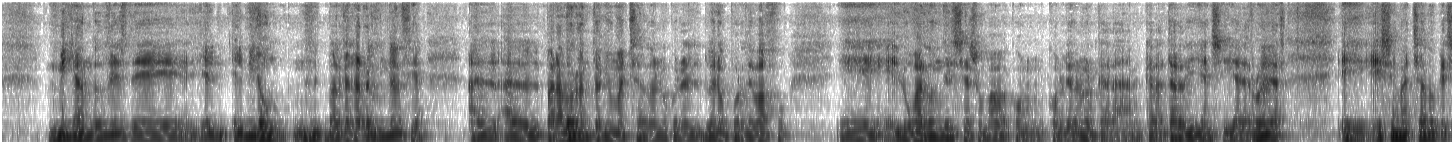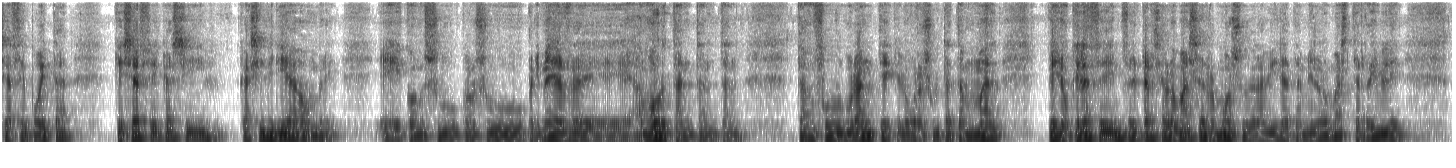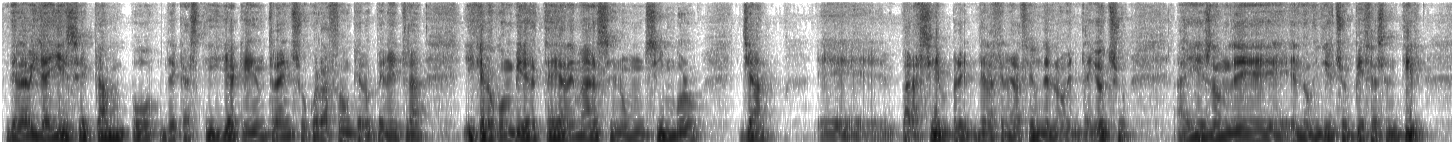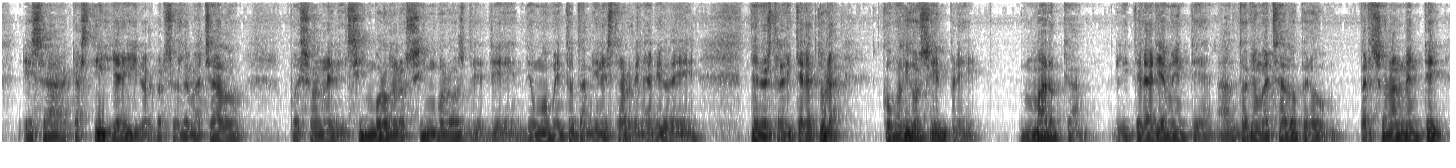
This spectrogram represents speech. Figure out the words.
mirando desde el, mirón, valga la redundancia, al, parador Antonio Machado, ¿no? con el Duero por debajo, eh, el lugar donde él se asomaba con, Leonor cada, cada, tarde ya en silla de ruedas. Eh, ese Machado que se hace poeta, que se hace casi, casi diría hombre, eh, con, su, con su primer amor tan, tan, tan, tan fulgurante, que luego resulta tan mal, pero que le hace enfrentarse a lo más hermoso de la vida, también a lo más terrible de la vida y ese campo de Castilla que entra en su corazón, que lo penetra y que lo convierte además en un símbolo ya eh, para siempre de la generación del 98. Ahí es donde el 98 empieza a sentir esa Castilla y los versos de Machado pues son el símbolo de los símbolos de, un momento también extraordinario de, de nuestra literatura. Como digo siempre, marca literariamente a Antonio Machado, pero personalmente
